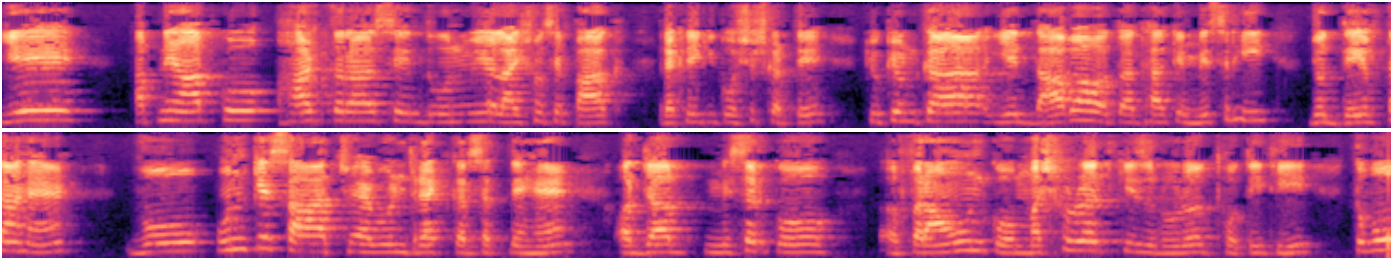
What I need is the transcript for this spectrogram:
ये अपने आप को हर तरह से दूनवी अलाइशों से पाक रखने की कोशिश करते क्योंकि उनका ये दावा होता था कि मिस्री जो देवता हैं, वो उनके साथ जो है वो इंटरेक्ट कर सकते हैं। और जब मिस्र को फराउन को मशवरत की ज़रूरत होती थी तो वो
